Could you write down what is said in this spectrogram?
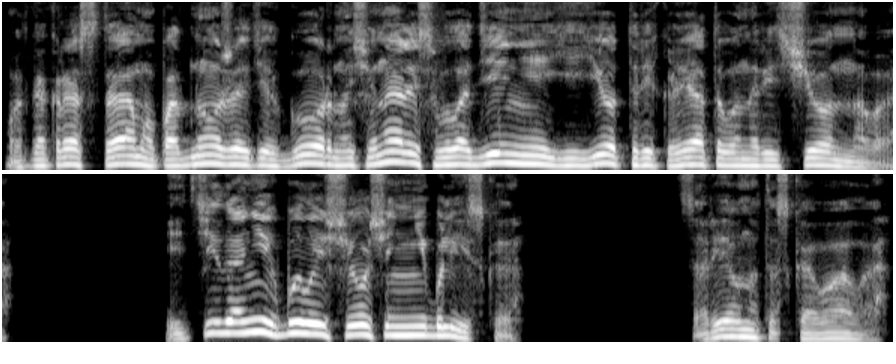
Вот как раз там, у подножия этих гор, начинались владения ее треклятого нареченного. Идти до них было еще очень неблизко. Царевна тосковала.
